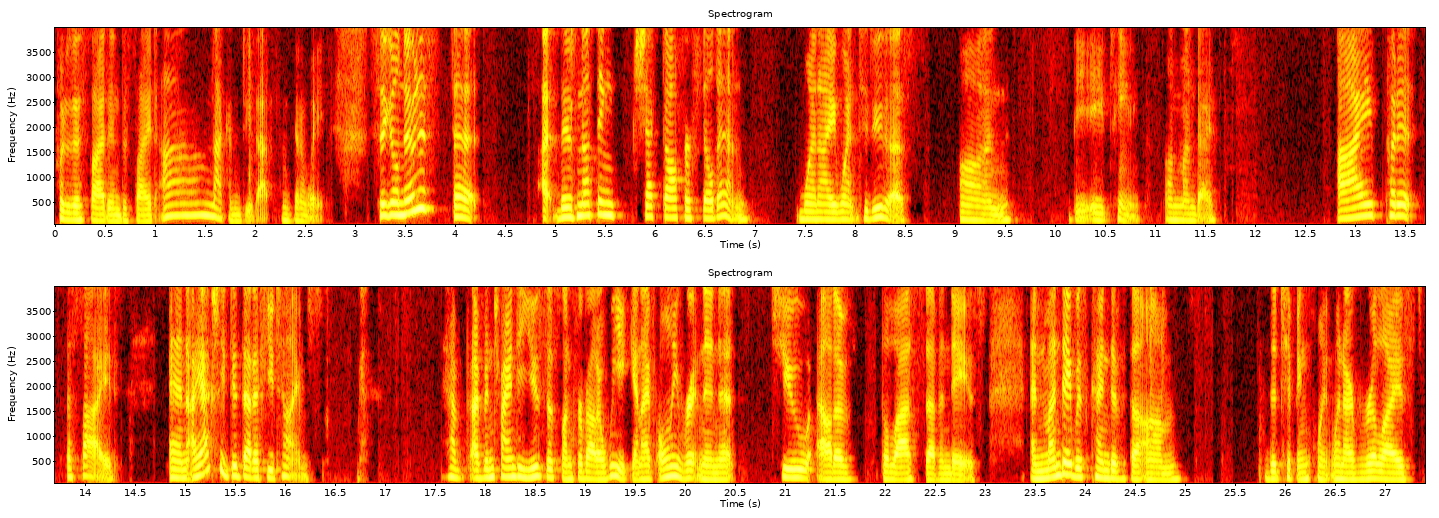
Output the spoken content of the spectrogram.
put it aside and decide, I'm not going to do that. I'm going to wait. So you'll notice that I, there's nothing checked off or filled in when I went to do this on the 18th on Monday. I put it aside and I actually did that a few times. Have, I've been trying to use this one for about a week and I've only written in it two out of the last seven days. And Monday was kind of the um the tipping point when I realized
